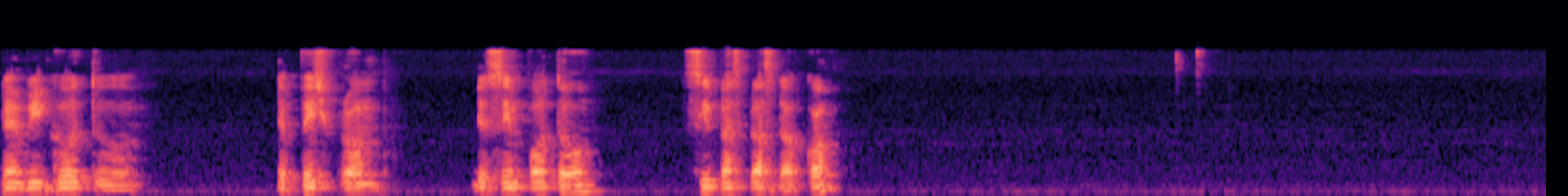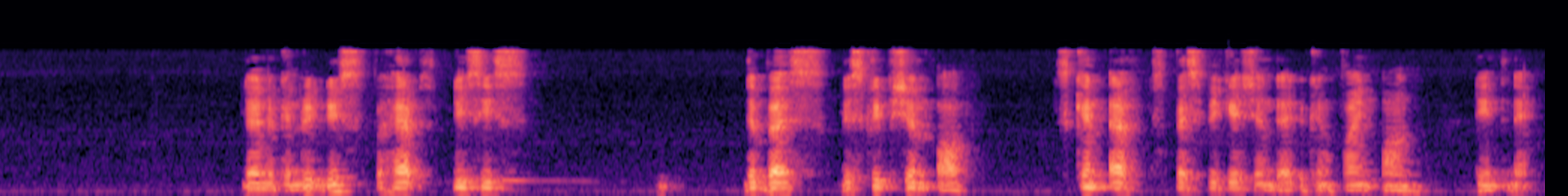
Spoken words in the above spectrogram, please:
Then we go to the page from the same portal, c++.com. Then you can read this. Perhaps this is the best description of scanf specification that you can find on the internet.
